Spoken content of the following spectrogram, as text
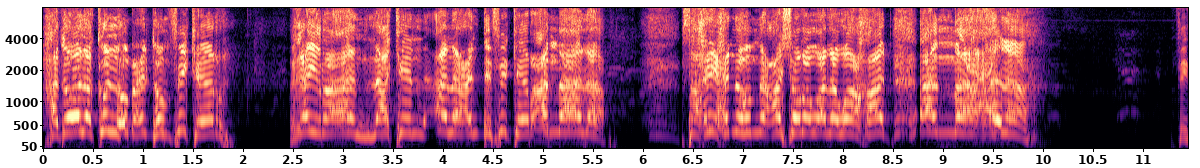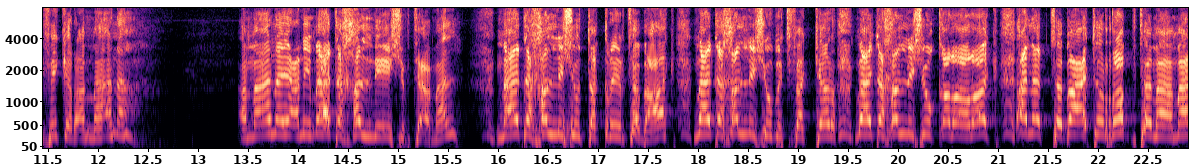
هذول كلهم عندهم فكر غير أن لكن أنا عندي فكر أما أنا. صحيح إنهم عشرة وأنا واحد أما أنا. في فكر أما أنا. أما أنا يعني ما دخلني إيش بتعمل؟ ما دخلني شو التقرير تبعك؟ ما دخلني شو بتفكر؟ ما دخلني شو قرارك؟ أنا اتبعت الرب تماما.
